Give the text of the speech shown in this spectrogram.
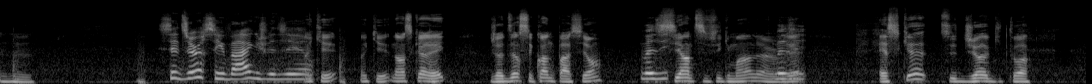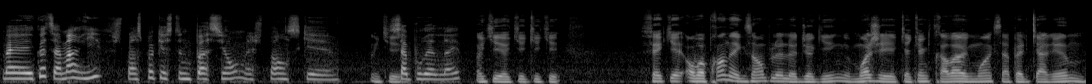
Mhm. C'est dur, c'est vague, je veux dire. Ok, ok. Non, c'est correct. Je veux dire, c'est quoi une passion? Vas-y, Scientifiquement, là, un vrai. vas-y. Est-ce que tu jogues, toi? Ben écoute, ça m'arrive. Je pense pas que c'est une passion, mais je pense que ça pourrait l'être. Ok, ok, ok, ok. Fait que, on va prendre un exemple, là, le jogging. Moi, j'ai quelqu'un qui travaille avec moi qui s'appelle Karim.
